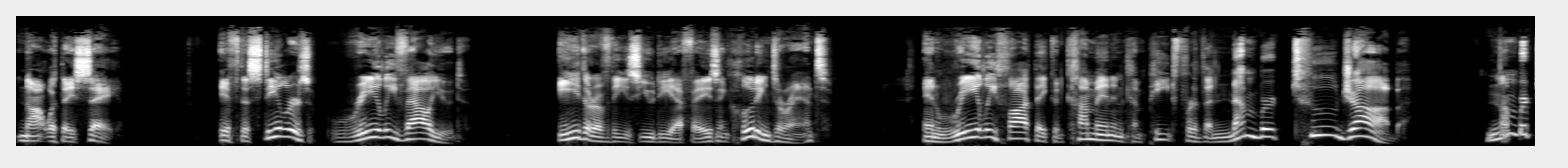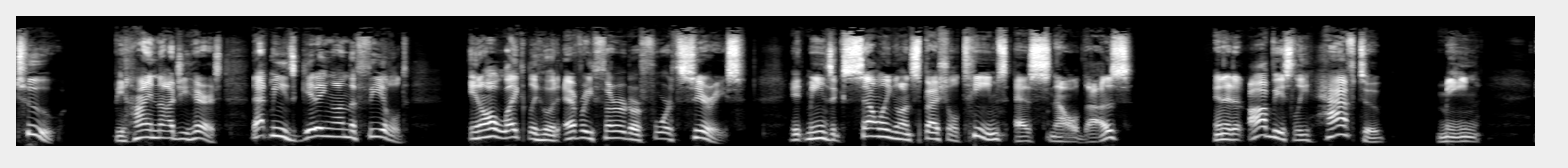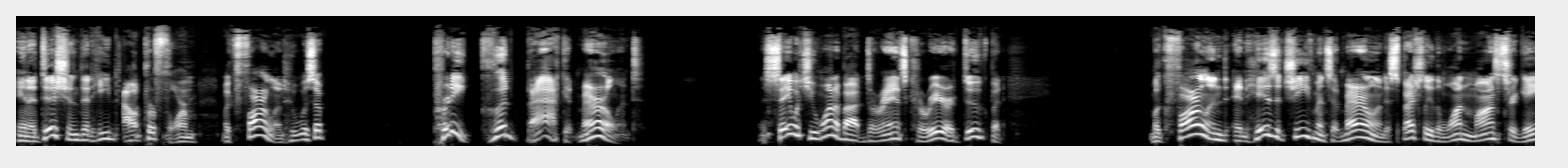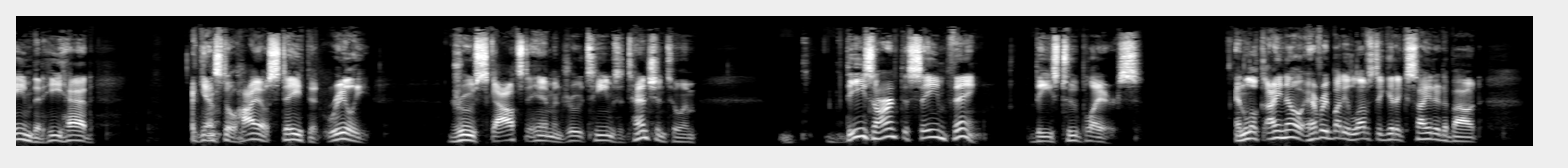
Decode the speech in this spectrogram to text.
not what they say. If the Steelers really valued either of these UDFAs, including Durant, and really thought they could come in and compete for the number two job, number two behind Najee Harris, that means getting on the field in all likelihood every third or fourth series. It means excelling on special teams, as Snell does. And it'd obviously have to mean, in addition, that he'd outperform McFarland, who was a pretty good back at Maryland. And say what you want about Durant's career at Duke, but McFarland and his achievements at Maryland, especially the one monster game that he had against Ohio State that really drew scouts to him and drew teams' attention to him, these aren't the same thing, these two players. And look, I know everybody loves to get excited about,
